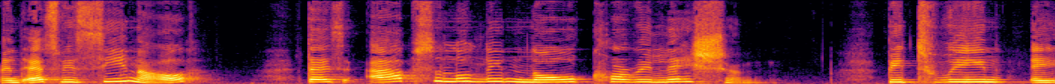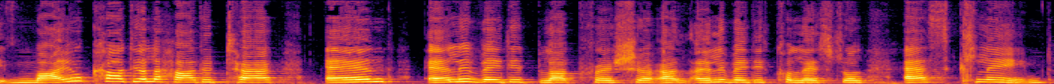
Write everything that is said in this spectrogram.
And as we see now, there's absolutely no correlation between a myocardial heart attack and elevated blood pressure and elevated cholesterol as claimed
